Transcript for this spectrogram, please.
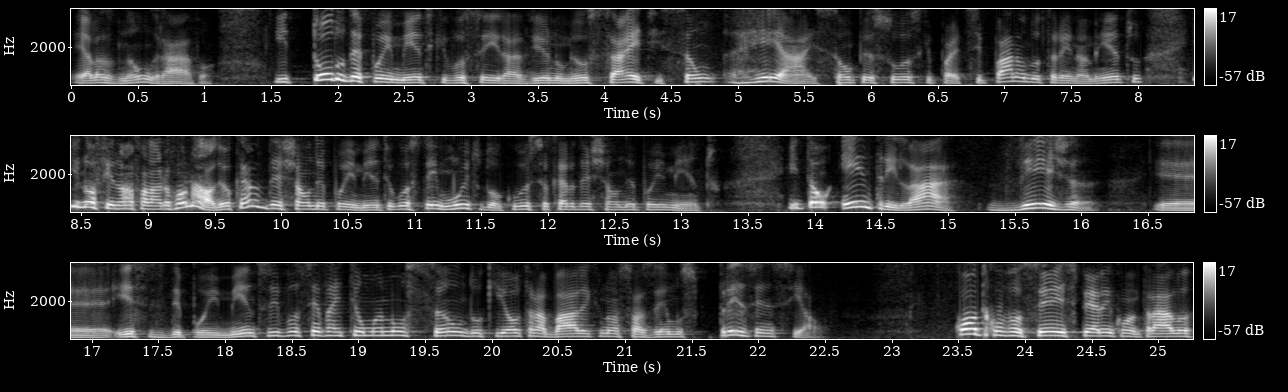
elas não gravam. E todo o depoimento que você irá ver no meu site são reais, são pessoas que participaram do treinamento e no final falaram: Ronaldo, eu quero deixar um depoimento, eu gostei muito do curso, eu quero deixar um depoimento. Então, entre lá, veja é, esses depoimentos e você vai ter uma noção do que é o trabalho que nós fazemos presencial. Conto com você, espero encontrá-lo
